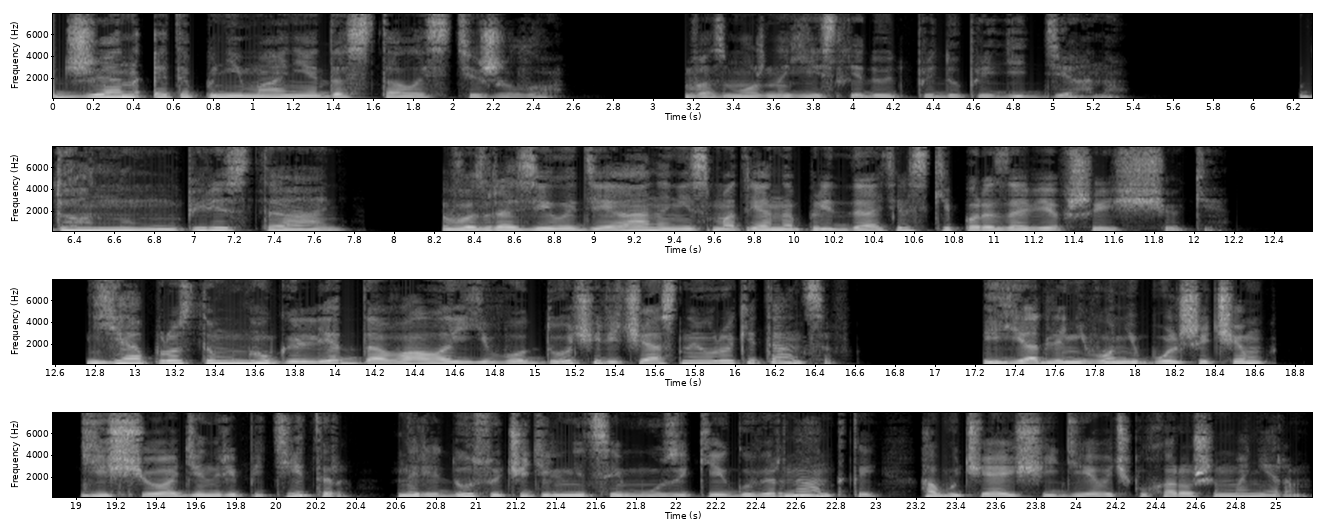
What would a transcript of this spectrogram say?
Джен это понимание досталось тяжело. Возможно, ей следует предупредить Диану. «Да ну, перестань», — возразила Диана, несмотря на предательски порозовевшие щеки. Я просто много лет давала его дочери частные уроки танцев. И я для него не больше, чем еще один репетитор наряду с учительницей музыки и гувернанткой, обучающей девочку хорошим манерам.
